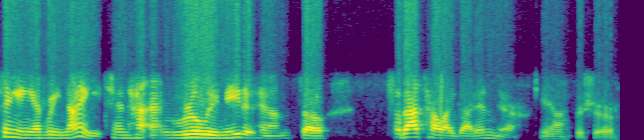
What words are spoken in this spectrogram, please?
singing every night and, ha- and really needed him. So, so that's how I got in there. Yeah, for sure.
